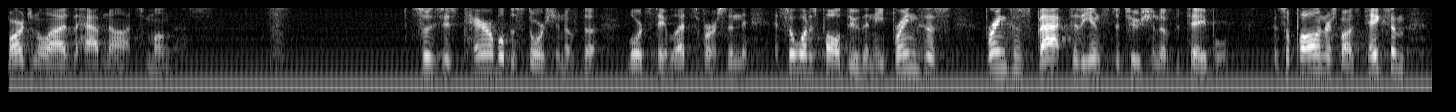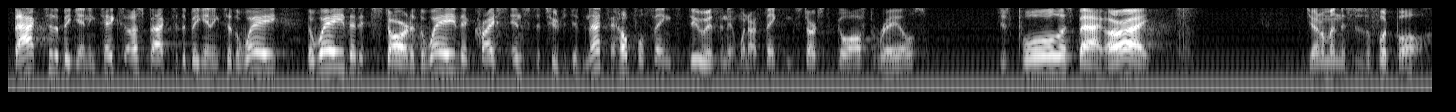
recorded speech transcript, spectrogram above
marginalize the have nots among us. So there's this terrible distortion of the Lord's table. That's the verse. And, and so what does Paul do then? He brings us, brings us back to the institution of the table. And so Paul, in response, takes him back to the beginning, takes us back to the beginning, to the way, the way that it started, the way that Christ instituted it. And that's a helpful thing to do, isn't it, when our thinking starts to go off the rails? Just pull us back. All right. Gentlemen, this is a football.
